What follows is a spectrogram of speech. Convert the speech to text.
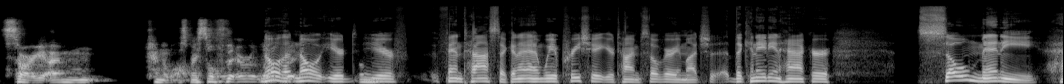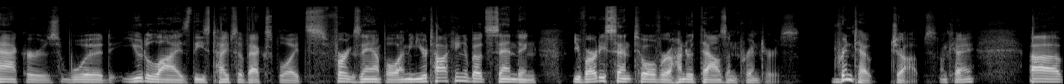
sorry, I'm kind of lost myself there. No, that, no, you're um, you're fantastic, and and we appreciate your time so very much. The Canadian hacker. So many hackers would utilize these types of exploits. For example, I mean, you're talking about sending, you've already sent to over 100,000 printers, printout jobs, okay? Uh,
